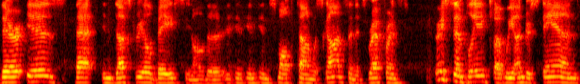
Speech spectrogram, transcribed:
there is that industrial base, you know, the in, in, in, small town Wisconsin. It's referenced very simply, but we understand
